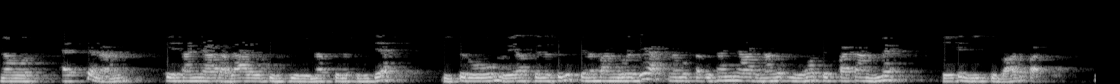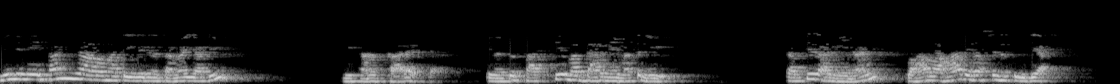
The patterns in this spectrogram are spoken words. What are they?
නමුත් ඇත්තනම් ඒ සංඥාට අදාළ විදිහට වෙනස් වෙන සුළු දෙයක් විතරෝම වෙනස් වෙන සුළු වෙන බංගුර දෙයක්. නමුත් අපි සංඥාට නඟපු මොහොතේ පටන්ම ඒක නිත්‍ය බාටපත්. මෙන්න මේ සංඥාව මත ඉඳගෙන තමයි අපි මේ සංස්කාර ඇත්තේ. ඒකට සත්‍ය මත ධර්මයේ මත නෙවෙයි. සත්‍ය ධර්මේ නම් වහ වහ වෙනස් වෙන සුළු දෙයක්.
